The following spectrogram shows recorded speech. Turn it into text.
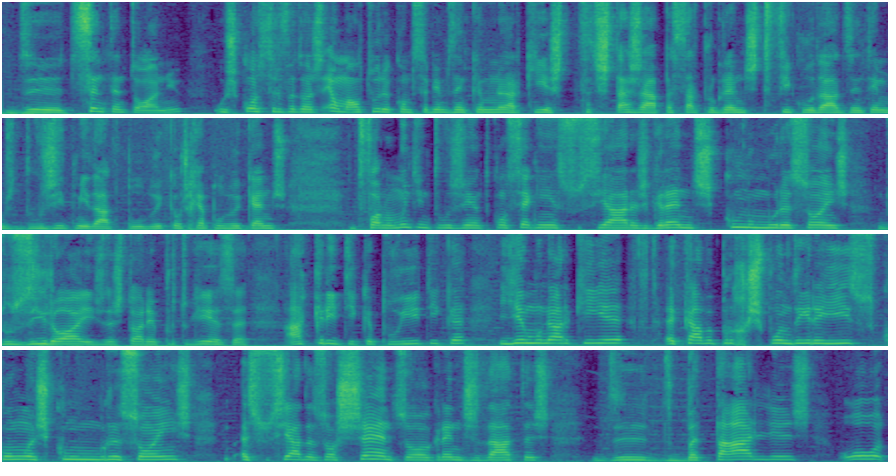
de, de Santo António, os conservadores, é uma altura, como sabemos, em que a monarquia está já a passar por grandes dificuldades em termos de legitimidade pública. Os republicanos, de forma muito inteligente, conseguem associar as grandes comemorações dos heróis da história portuguesa à crítica política e a monarquia acaba por responder a isso com as comemorações associadas aos santos ou a grandes datas de, de, batalhas ou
